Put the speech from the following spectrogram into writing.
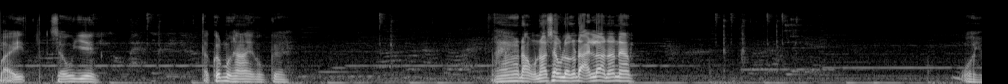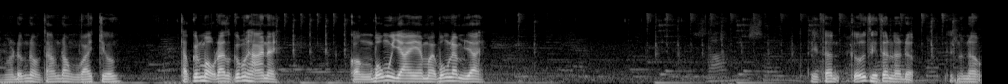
7 sáu viên tập kết 12 ok. À đồng, nó sau lưng đại lên đó em. Ui, mà đứng đầu 8 đồng vãi trướng. Tập kết 1 ra, tập kết 12 này. Còn 40 giây em ơi 45 giây. Thì tên, cứ thì tên là được, thì tên đâu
